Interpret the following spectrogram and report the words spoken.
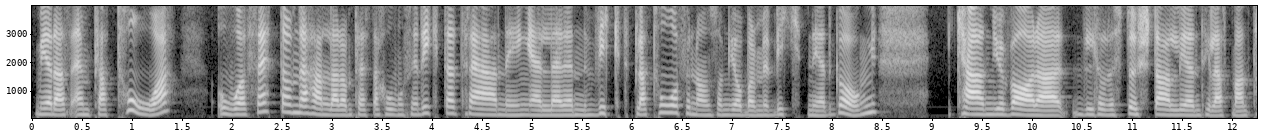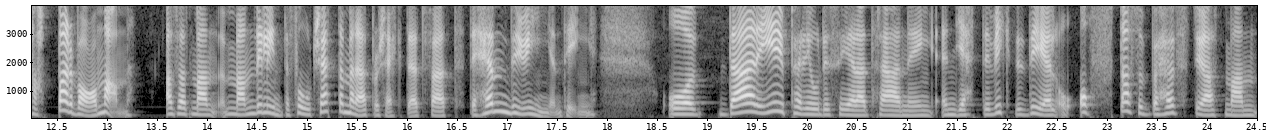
Medan en platå, oavsett om det handlar om prestationsinriktad träning eller en viktplatå för någon som jobbar med viktnedgång, kan ju vara liksom den största anledningen till att man tappar vanan. Alltså att man, man vill inte fortsätta med det här projektet för att det händer ju ingenting. Och där är ju periodiserad träning en jätteviktig del och ofta så behövs det ju att man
